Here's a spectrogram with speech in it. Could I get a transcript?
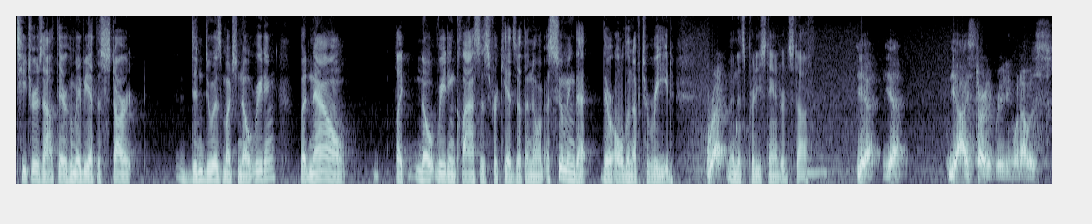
teachers out there who maybe at the start didn't do as much note reading but now like note reading classes for kids are the norm assuming that they're old enough to read. Right. And it's pretty standard stuff. Yeah yeah. Yeah i started reading when i was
